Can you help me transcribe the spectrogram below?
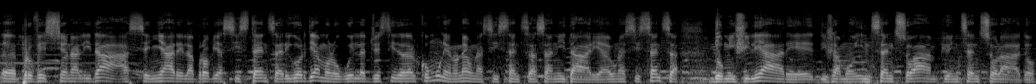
eh, professionalità assegnare la propria assistenza. Ricordiamolo, quella gestita dal comune non è un'assistenza sanitaria, è un'assistenza domiciliare diciamo, in senso ampio, in senso lato.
